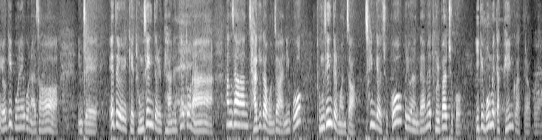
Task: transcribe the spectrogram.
여기 보내고 나서 이제 애들 이렇게 동생들을 대하는 태도나 항상 자기가 먼저 아니고 동생들 먼저 챙겨주고 그리고 난 다음에 돌봐주고 이게 몸에 딱 배인 것 같더라고요.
